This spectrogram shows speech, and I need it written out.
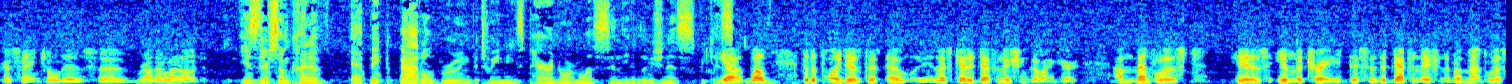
Criss Angel is uh, rather loud. Is there some kind of epic battle brewing between these paranormalists and the illusionists? Because Yeah, well, but the point is that uh, let's get a definition going here. A mentalist is in the trade. This is the definition of a mentalist:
